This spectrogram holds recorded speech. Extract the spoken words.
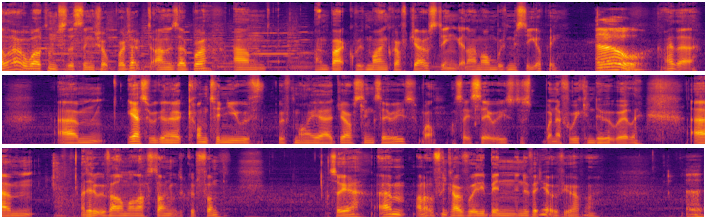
Hello, welcome to the Slingshot Project. I'm Zebra, and I'm back with Minecraft Jousting, and I'm on with Mr. Yuppy. Hello. Hi there. Um, yeah, so we're going to continue with with my uh, jousting series. Well, I say series, just whenever we can do it, really. Um, I did it with Ellmo last time; it was good fun. So yeah, um, I don't think I've really been in a video with you, have I? Uh,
